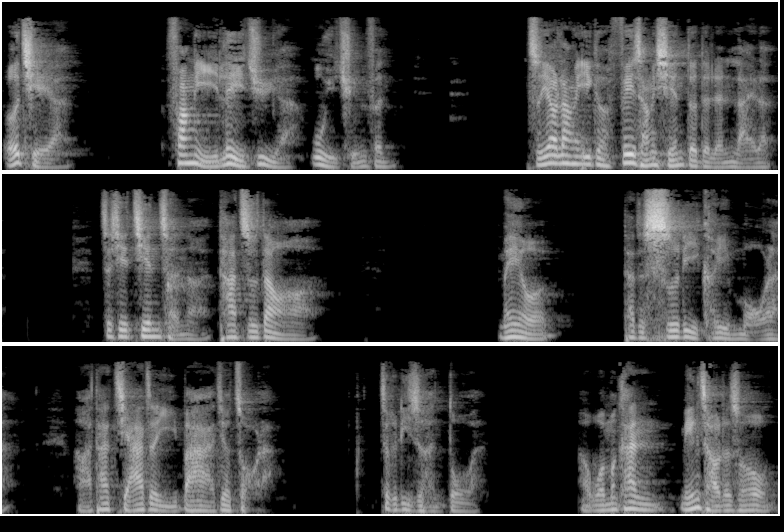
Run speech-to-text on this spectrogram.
而且呀，方以类聚啊，物以群分。只要让一个非常贤德的人来了，这些奸臣呢，他知道啊，没有他的私利可以谋了，啊，他夹着尾巴就走了。这个例子很多啊。啊，我们看明朝的时候，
